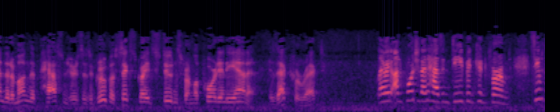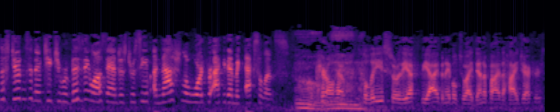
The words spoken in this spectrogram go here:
And that among the passengers is a group of sixth grade students from LaPorte, Indiana. Is that correct? Larry, unfortunately, that has indeed been confirmed. Seems the students and their teacher were visiting Los Angeles to receive a national award for academic excellence. Oh, Carol, man. have police or the FBI been able to identify the hijackers?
